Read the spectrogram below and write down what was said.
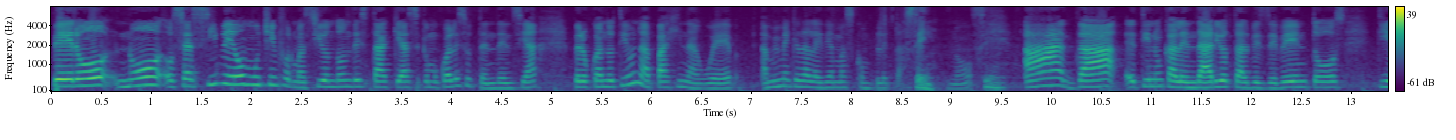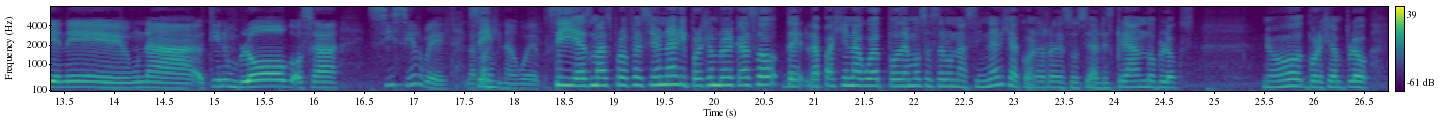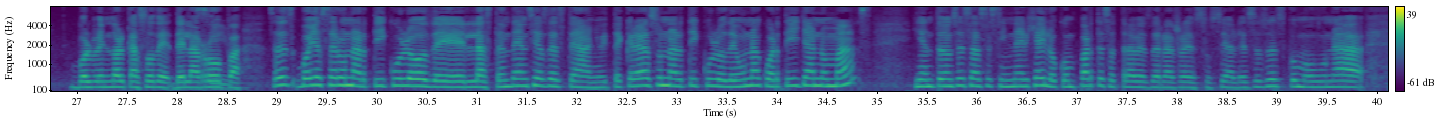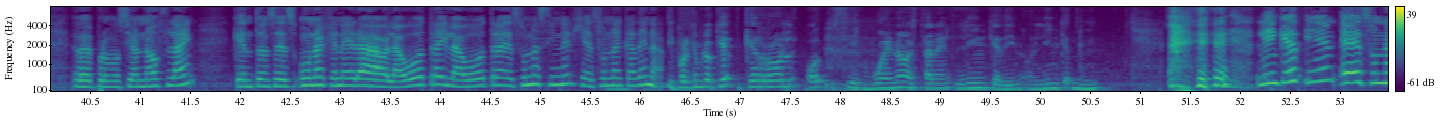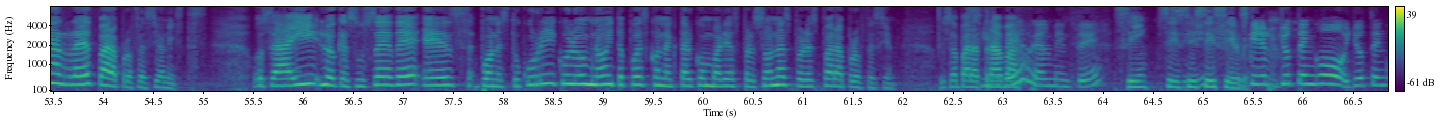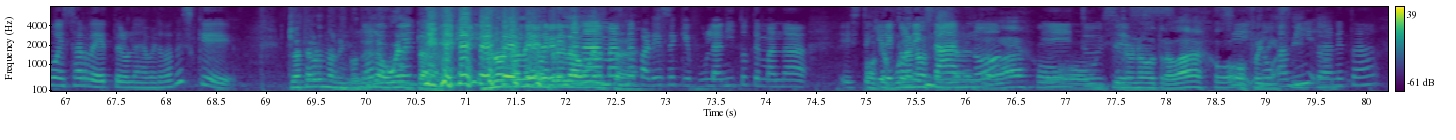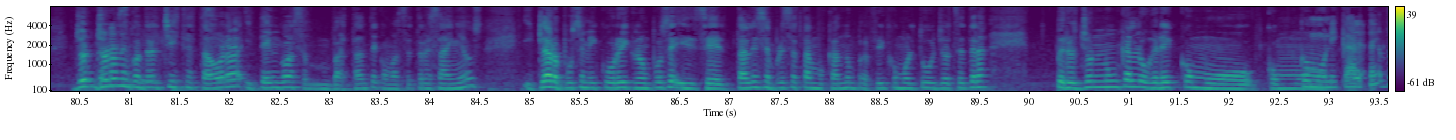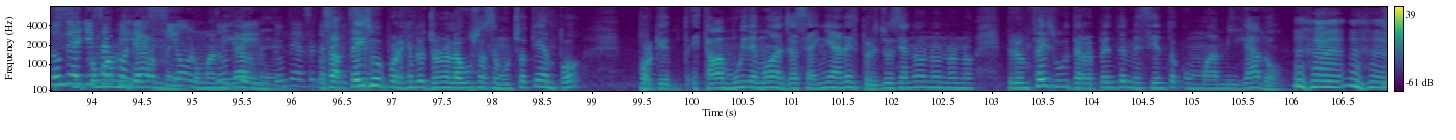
pero no, o sea, sí veo mucha información, dónde está, qué hace, como cuál es su tendencia, pero cuando tiene una página web, a mí me queda la idea más completa. Sí. ¿No? Sí. Ah, da, eh, tiene un calendario tal vez de eventos, tiene una, tiene un blog, o sea, sí sirve la página web. Sí, es más profesional y por ejemplo en el caso de la página web podemos hacer una sinergia con las redes sociales, creando blogs. ¿No? Por ejemplo, volviendo al caso de, de la ropa, ¿sabes? Voy a hacer un artículo de las tendencias de este año y te creas un artículo de una cuartilla nomás y entonces haces sinergia y lo compartes a través de las redes sociales. Eso es como una eh, promoción offline que entonces una genera a la otra y la otra es una sinergia, es una cadena. Y por ejemplo, ¿qué, qué rol, si es bueno estar en LinkedIn o en LinkedIn? LinkedIn es una red para profesionistas. O sea, ahí lo que sucede es pones tu currículum, ¿no? Y te puedes conectar con varias personas, pero es para profesión. O sea, para trabajo. realmente? Sí, sí, sí, sí, sirve. Es que yo, yo tengo yo tengo esa red, pero la verdad es que yo hasta ahora no le encontré la vuelta. No, no le encontré la vuelta. Nada más me parece que fulanito te manda este, quiere conectar, ¿no? y tú tiene un nuevo trabajo, o felicita. a mí, la neta, yo, yo no le encontré el chiste hasta ahora y tengo hace bastante, como hace tres años. Y claro, puse mi currículum, puse, y dice, tales empresas están buscando un perfil como el tuyo, etcétera. pero yo nunca logré como... como Comunicarte. Eh, ¿Dónde hay esa conexión? Como amigarme. ¿Dónde, o sea, Facebook, por ejemplo, yo no la uso hace mucho tiempo porque estaba muy de moda ya hace años, pero yo decía, no, no, no, no. Pero en Facebook de repente me siento como amigado.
